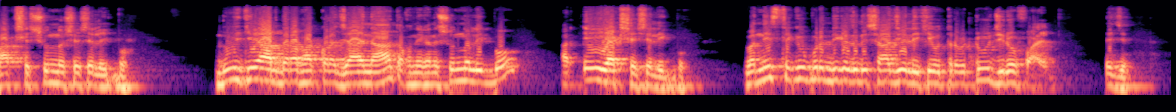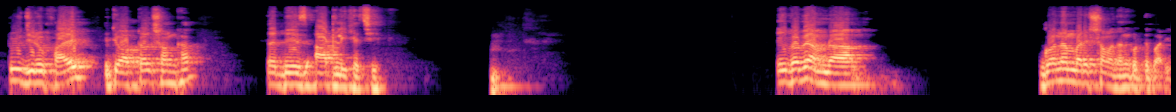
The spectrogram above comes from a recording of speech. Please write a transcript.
ভাগ শেষ শূন্য শেষে লিখব। দুইকে আট দ্বারা ভাগ করা যায় না, তখন এখানে শূন্য লিখব, আর এই এক শেষে লিখব। এবার নিচ থেকে উপরের দিকে যদি সাজিয়ে লিখি, উত্তর হবে টু জিরো ফাইভ এই যে টু জিরো ফাইভ এটি অক্টাল সংখ্যা, তাই বেজ আট লিখেছি। এইভাবে আমরা গ নাম্বারের সমাধান করতে পারি।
